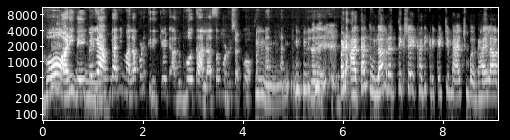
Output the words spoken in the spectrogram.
हो आणि वेगवेगळ्या. अंगाने मला पण क्रिकेट अनुभवता आलं असं म्हणू शकू आपण. खरंय, खरंय. पण आता तुला प्रत्यक्ष एखादी क्रिकेटची मॅच बघायला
